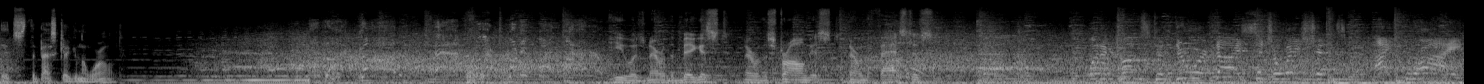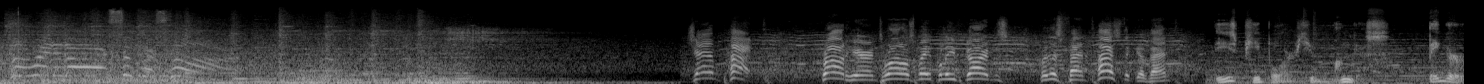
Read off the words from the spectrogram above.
through. It's the best gig in the world. He was never the biggest, never the strongest, never the fastest. When it comes to do or die situations, I thrive. The rated R superstar. jam-packed crowd here in Toronto's Maple Leaf Gardens for this fantastic event. These people are humongous, bigger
